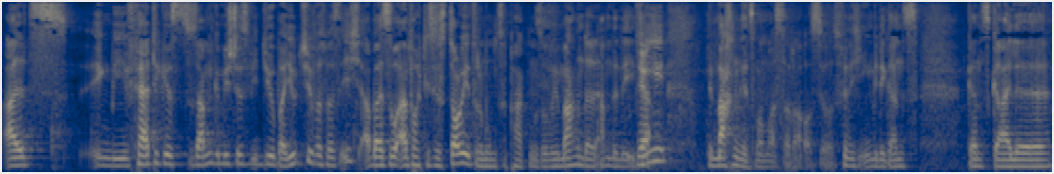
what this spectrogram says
als irgendwie fertiges, zusammengemischtes Video bei YouTube, was weiß ich, aber so einfach diese Story drumherum zu packen. So, wir machen da, haben da eine Idee, Ja. wir machen jetzt mal was daraus. So, das finde ich irgendwie eine ganz, ganz geile,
